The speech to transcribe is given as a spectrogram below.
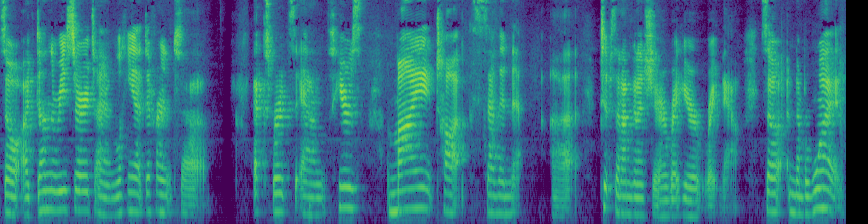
so I've done the research. I'm looking at different uh, experts, and here's my top seven uh, tips that I'm going to share right here, right now. So number one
